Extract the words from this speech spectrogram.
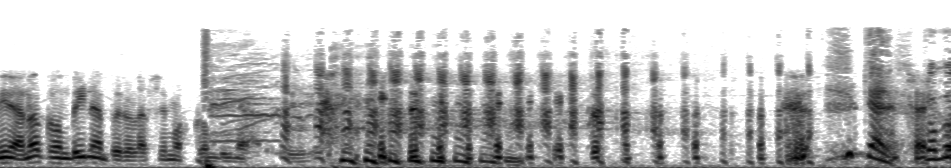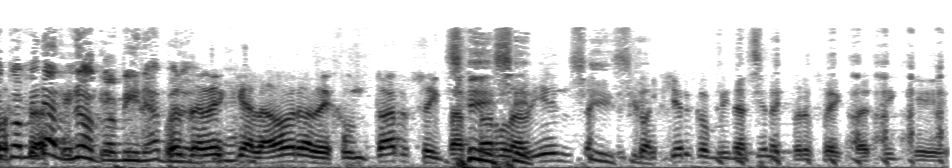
Mira, no combina, pero la hacemos combinar. Claro, como combinar no que- combina, Vos pero... sabés que a la hora de juntarse y pasarla sí, bien, sí, sí. cualquier combinación es perfecta. Así que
